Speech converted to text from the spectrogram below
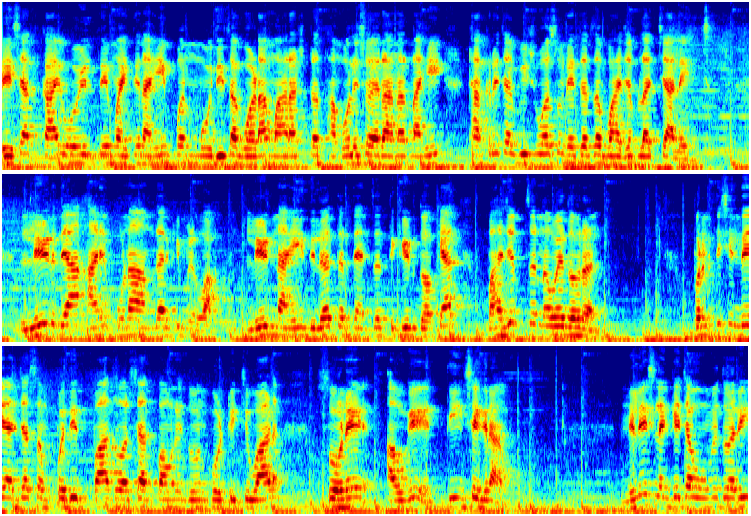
देशात काय होईल ते माहिती नाही पण मोदीचा घोडा महाराष्ट्रात थांबवल्याशिवाय राहणार नाही. ठाकरेच्या विश्वासू नेत्याचं भाजपला चॅलेंज लीड द्या आणि पुन्हा आमदारकी मिळवा. लीड नाही दिलं तर त्यांचं तिकीट धोक्यात. भाजपचं नवे धोरण. प्रणिती शिंदे यांच्या संपत्तीत पाच वर्षात पावणे दोन कोटीची वाढ. सोने अवघे तीनशे ग्राम. निलेश लंकेच्या उमेदवारी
